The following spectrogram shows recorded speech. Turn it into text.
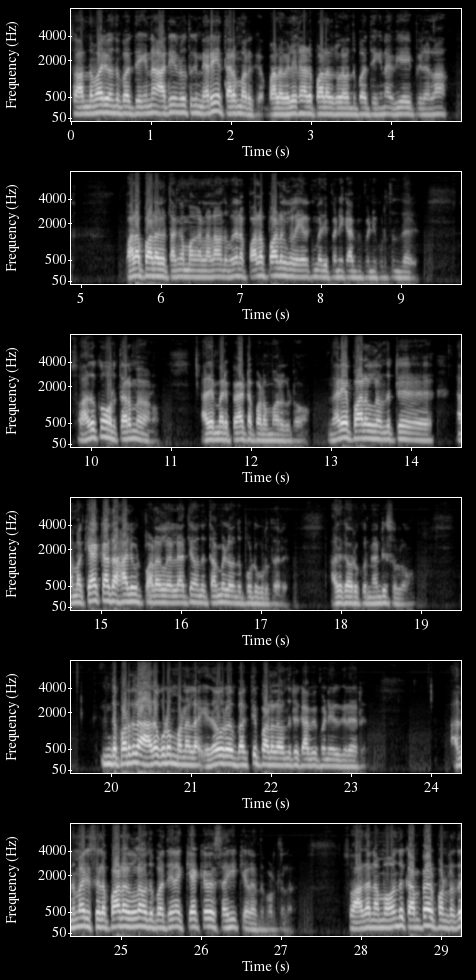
ஸோ அந்த மாதிரி வந்து பார்த்தீங்கன்னா அரியணுறதுக்கு நிறைய திறமை இருக்குது பல வெளிநாடு பாடல்களை வந்து பார்த்தீங்கன்னா விஐபிலலாம் பல பாடல்கள் தங்க மகன்லாம் வந்து பார்த்தீங்கன்னா பல பாடல்களை இறக்குமதி பண்ணி காப்பி பண்ணி கொடுத்துருந்தாரு. ஸோ அதுக்கும் ஒரு திறமை வேணும். அதே மாதிரி பேட்டை படமாக இருக்கட்டும். நிறைய பாடல்கள் வந்துட்டு நம்ம கேட்காத ஹாலிவுட் பாடல்கள் எல்லாத்தையும் வந்து தமிழில் வந்து போட்டு கொடுத்தாரு. அதுக்கு அவருக்கு ஒரு நன்றி சொல்லுவோம். இந்த படத்தில் அதை கூட பண்ணலை. ஏதோ ஒரு பக்தி பாடலை வந்துட்டு காப்பி பண்ணியிருக்கிறாரு. அந்த மாதிரி சில பாடல்கள்லாம் வந்து பார்த்தீங்கன்னா கேட்கவே சகிக்கலை அந்த படத்தில். ஸோ அதை நம்ம வந்து கம்பேர் பண்ணுறது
